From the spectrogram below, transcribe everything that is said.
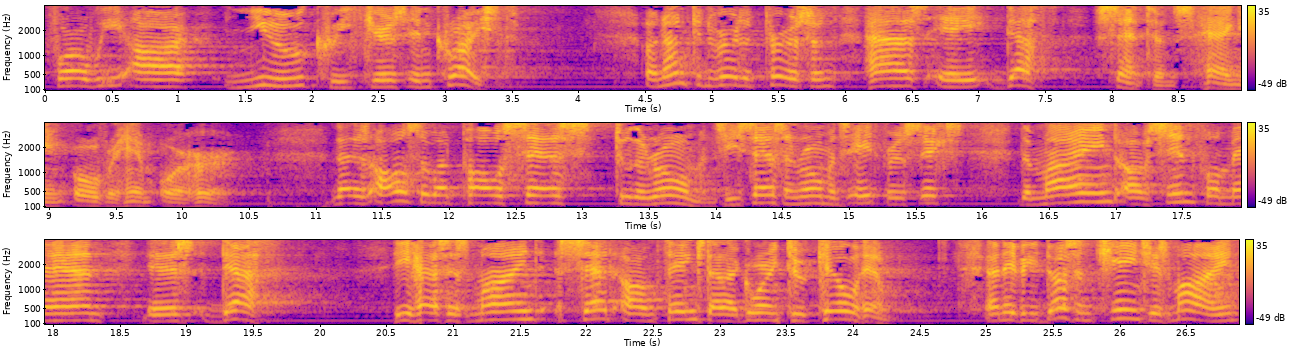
For we are new creatures in Christ. An unconverted person has a death sentence hanging over him or her. That is also what Paul says to the Romans. He says in Romans 8, verse 6, the mind of sinful man is death. He has his mind set on things that are going to kill him. And if he doesn't change his mind,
